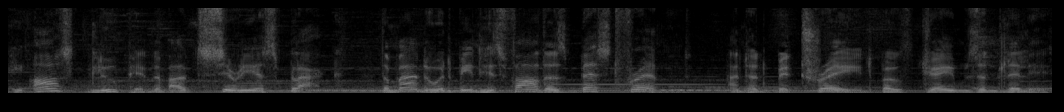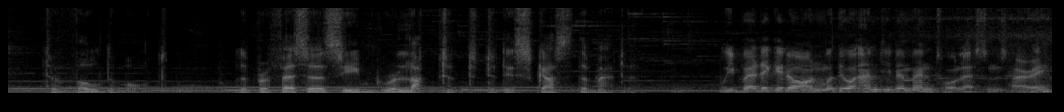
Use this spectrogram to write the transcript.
He asked Lupin about Sirius Black, the man who had been his father's best friend and had betrayed both James and Lily to Voldemort. The professor seemed reluctant to discuss the matter. We'd better get on with your anti-dementor lessons, Harry.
